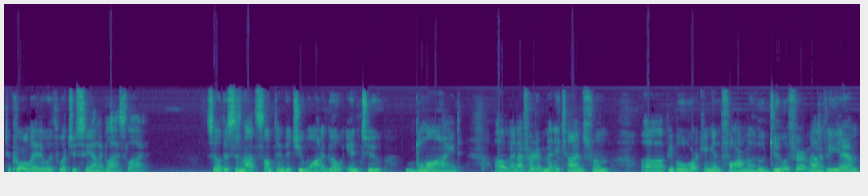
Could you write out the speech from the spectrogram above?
to correlate it with what you see on a glass slide. So this is not something that you want to go into blind. Um, and I've heard it many times from uh, people working in pharma who do a fair amount of EM.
